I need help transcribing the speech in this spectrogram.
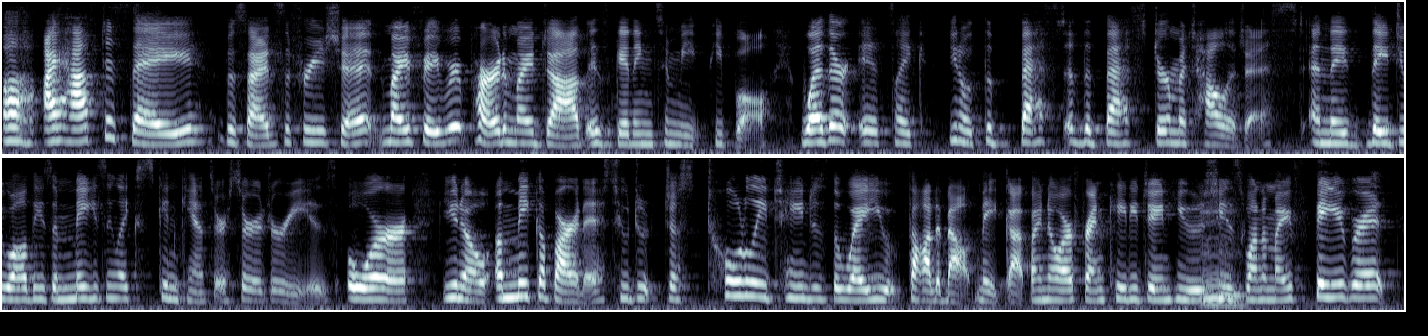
Uh, I have to say, besides the free shit, my favorite part of my job is getting to meet people. Whether it's like, you know, the best of the best dermatologists and they, they do all these amazing like skin cancer surgeries, or, you know, a makeup artist who do, just totally changes the way you thought about makeup. I know our friend Katie Jane Hughes, she's one of my favorites.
